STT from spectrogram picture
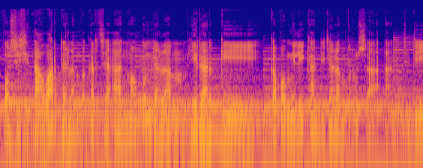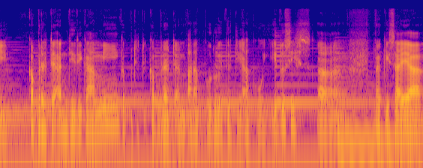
posisi tawar dalam pekerjaan maupun dalam hierarki kepemilikan di dalam perusahaan. Jadi keberadaan diri kami, keberadaan para buruh itu diakui. Itu sih uh, bagi saya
